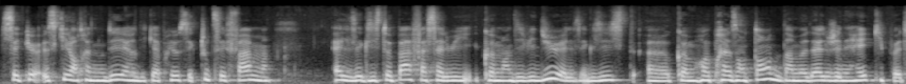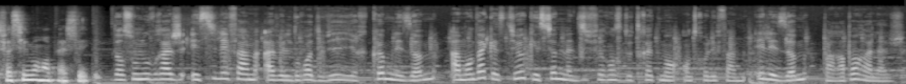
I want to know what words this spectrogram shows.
C'est que ce qu'il est en train de nous dire, DiCaprio, c'est que toutes ces femmes, elles n'existent pas face à lui comme individus, elles existent euh, comme représentantes d'un modèle générique qui peut être facilement remplacé. Dans son ouvrage Et si les femmes avaient le droit de vieillir comme les hommes, Amanda Castillo questionne la différence de traitement entre les femmes et les hommes par rapport à l'âge.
